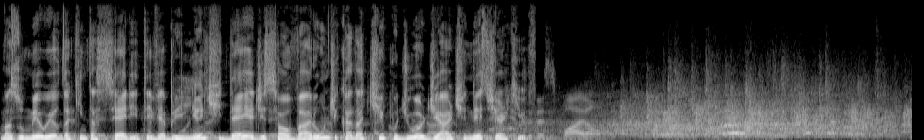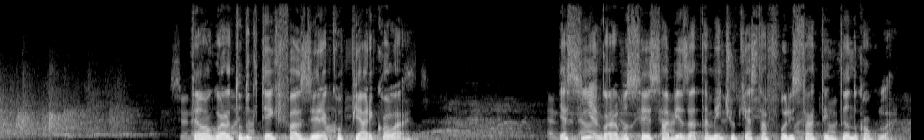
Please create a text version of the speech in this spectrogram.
Mas o meu eu da quinta série teve a brilhante ideia de salvar um de cada tipo de word art neste arquivo. Então agora tudo que tem que fazer é copiar e colar. E assim agora você sabe exatamente o que esta folha está tentando calcular.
